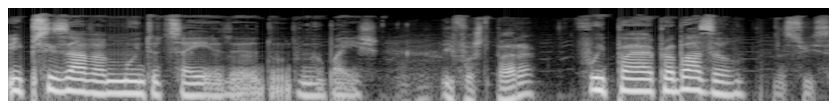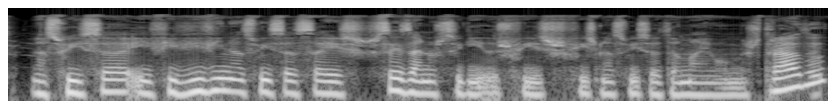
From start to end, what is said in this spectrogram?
e precisava muito de sair de- do, do meu país. E foste para? Fui para, para Basel, Na Suíça. na Suíça, e fui, vivi na Suíça seis, seis anos seguidos. Fiz, fiz na Suíça também o mestrado,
